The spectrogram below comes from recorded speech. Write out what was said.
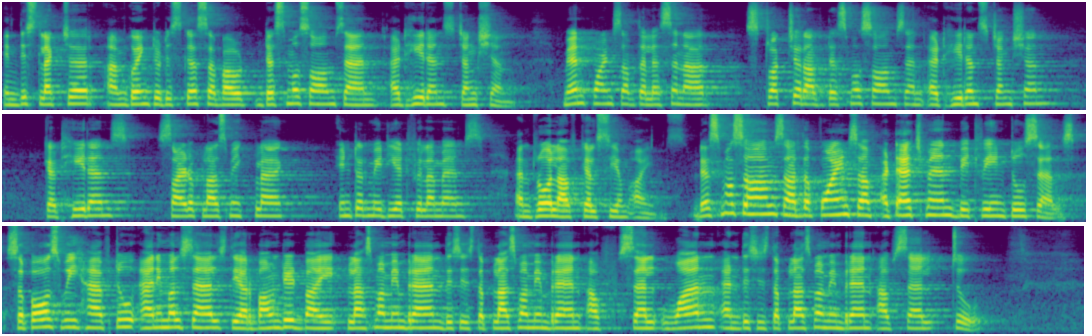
In this lecture, I am going to discuss about desmosomes and adherens junction. Main points of the lesson are structure of desmosomes and adherens junction, cadherins, cytoplasmic plaque, intermediate filaments and role of calcium ions. Desmosomes are the points of attachment between two cells. Suppose we have two animal cells, they are bounded by plasma membrane. This is the plasma membrane of cell 1 and this is the plasma membrane of cell 2.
